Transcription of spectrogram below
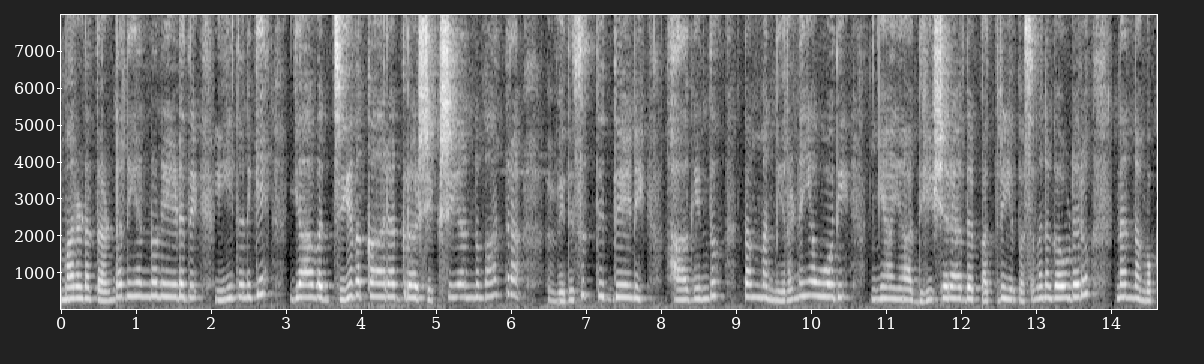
ಮರಣ ದಂಡನೆಯನ್ನು ನೀಡದೆ ಈತನಿಗೆ ಯಾವ ಜೀವ ಶಿಕ್ಷೆಯನ್ನು ಮಾತ್ರ ವಿಧಿಸುತ್ತಿದ್ದೇನೆ? ಹಾಗೆಂದು ತಮ್ಮ ನಿರ್ಣಯ ಓದಿ ನ್ಯಾಯಾಧೀಶರಾದ ಪತ್ರಿ ಬಸವನಗೌಡರು ನನ್ನ ಮುಖ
